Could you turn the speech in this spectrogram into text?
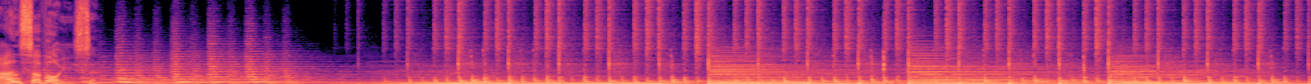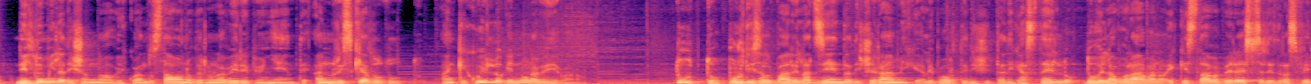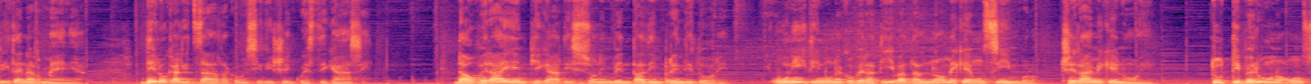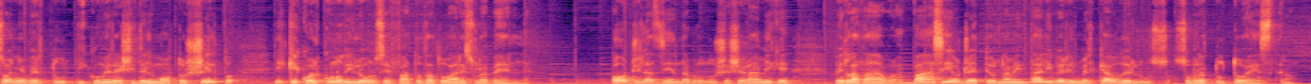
Ansa Voice. Nel 2019, quando stavano per non avere più niente, hanno rischiato tutto, anche quello che non avevano. Tutto pur di salvare l'azienda di ceramiche alle porte di Città di Castello dove lavoravano e che stava per essere trasferita in Armenia, delocalizzata come si dice in questi casi. Da operai e impiegati si sono inventati imprenditori, uniti in una cooperativa dal nome che è un simbolo, Ceramiche Noi. Tutti per uno, un sogno per tutti, come recita il motto scelto e che qualcuno di loro si è fatto tatuare sulla pelle. Oggi l'azienda produce ceramiche per la tavola, vasi e oggetti ornamentali per il mercato del lusso, soprattutto estero.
